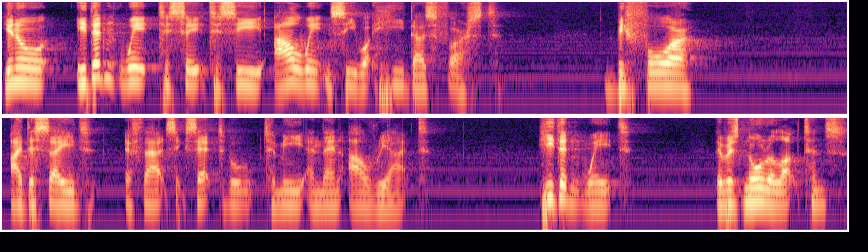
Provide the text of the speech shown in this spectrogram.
You know, he didn't wait to, say, to see, I'll wait and see what he does first before I decide if that's acceptable to me and then I'll react. He didn't wait, there was no reluctance.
